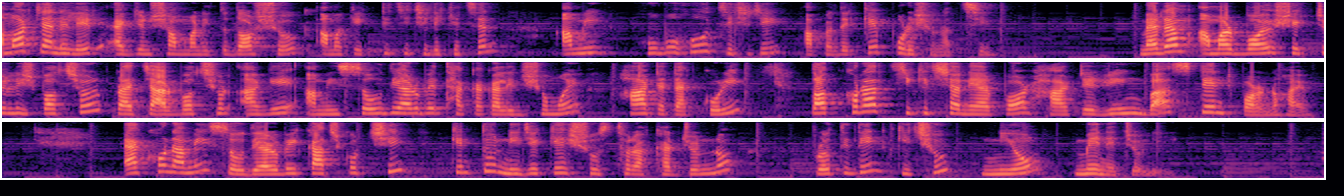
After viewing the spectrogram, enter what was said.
আমার চ্যানেলের একজন সম্মানিত দর্শক আমাকে একটি চিঠি লিখেছেন। আমি হুবহু চিঠিটি আপনাদেরকে পড়ে শোনাচ্ছি। ম্যাডাম, আমার বয়স একচল্লিশ বছর। প্রায় চার বছর আগে আমি সৌদি আরবে থাকাকালীন সময় হার্ট অ্যাটাক করি। তৎক্ষণাৎ চিকিৎসা নেওয়ার পর হার্টের রিং বা স্টেন্ট পরানো হয়। এখন আমি সৌদি আরবে কাজ করছি, কিন্তু নিজেকে সুস্থ রাখার জন্য প্রতিদিন কিছু নিয়ম মেনে চলি।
